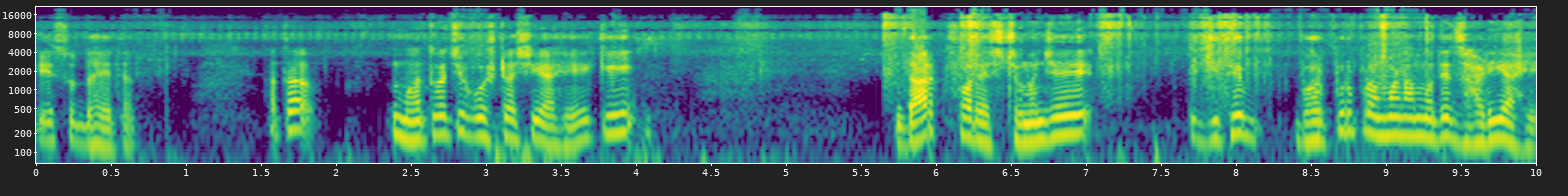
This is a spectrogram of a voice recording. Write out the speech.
ते सुद्धा येतात. आता महत्त्वाची गोष्ट अशी आहे की डार्क फॉरेस्ट म्हणजे जिथे भरपूर प्रमाणामध्ये झाडी आहे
